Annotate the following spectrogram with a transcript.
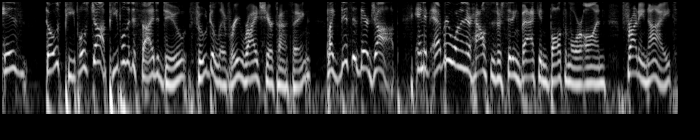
is those people's job. People that decide to do food delivery, rideshare kind of thing. Like this is their job. And if everyone in their houses are sitting back in Baltimore on Friday night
